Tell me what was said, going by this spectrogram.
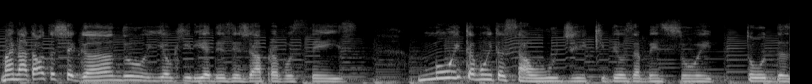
Mas Natal está chegando e eu queria desejar para vocês muita, muita saúde, que Deus abençoe todos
